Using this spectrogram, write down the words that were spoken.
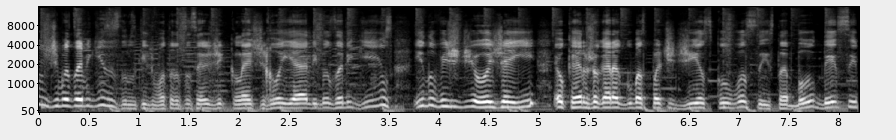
hoje, meus amiguinhos, estamos aqui de volta nessa série de Clash Royale, meus amiguinhos. E no vídeo de hoje aí, eu quero jogar algumas partidinhas com vocês, tá bom? Nesse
